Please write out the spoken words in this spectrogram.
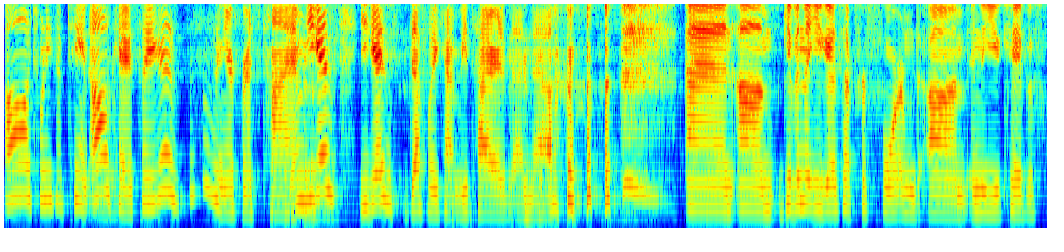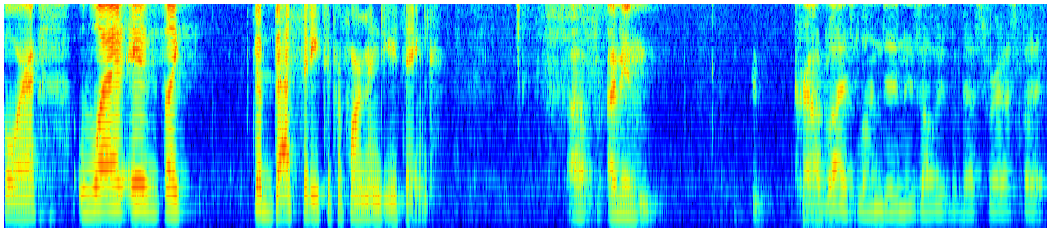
Oh, 2015. Oh, okay. So you guys, this isn't your first time. You guys, you guys definitely can't be tired then now. and um, given that you guys have performed um, in the UK before, what is like the best city to perform in? Do you think? uh, f- I mean, crowd-wise, London is always the best for us. But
